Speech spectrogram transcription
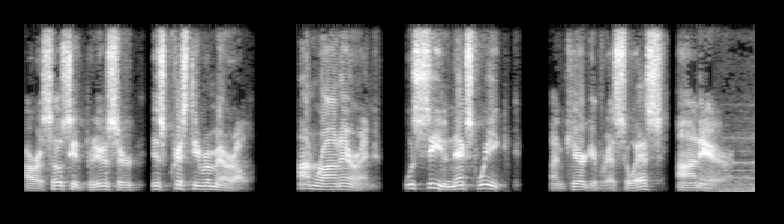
Our associate producer is Christy Romero. I'm Ron Aaron. We'll see you next week on Caregiver SOS On Air.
